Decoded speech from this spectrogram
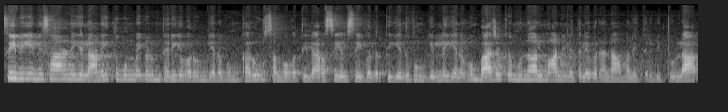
சிபிஐ விசாரணையில் அனைத்து உண்மைகளும் தெரிய வரும் எனவும் கரூர் சம்பவத்தில் அரசியல் செய்வதற்கு எதுவும் இல்லை எனவும் பாஜக முன்னாள் மாநில தலைவர் அண்ணாமலை தெரிவித்துள்ளார்.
